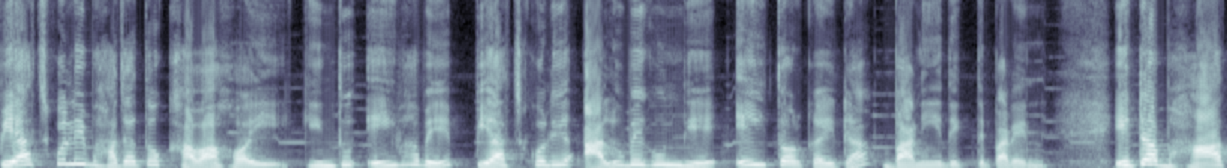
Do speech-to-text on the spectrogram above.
পেঁয়াজকলি ভাজা তো খাওয়া হয়ই, কিন্তু এইভাবে পেঁয়াজকলি আলু বেগুন দিয়ে এই তরকারিটা বানিয়ে দেখতে পারেন। এটা ভাত,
